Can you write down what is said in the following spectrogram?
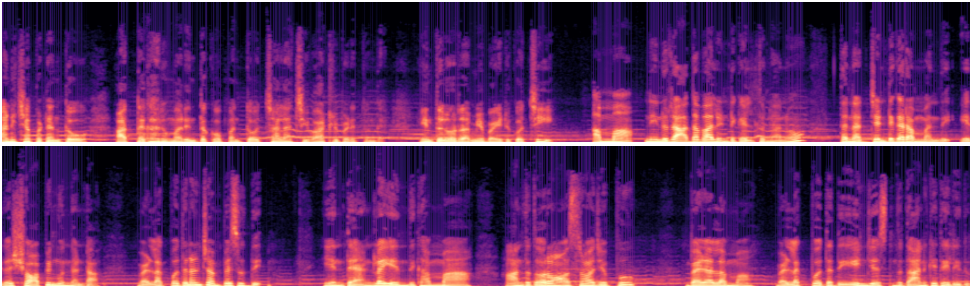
అని చెప్పటంతో అత్తగారు మరింత కోపంతో చాలా చివాట్లు పెడుతుంది. ఇంతలో రమ్య బయటకొచ్చి అమ్మా నేను రాధా వాళ్ళ ఇంటికి వెళ్తున్నాను. తను అర్జెంటుగా రమ్మంది. ఏదో షాపింగ్ ఉందంట. వెళ్ళకపోతే నన్ను చంపేసుద్ది. ఎంత ఎండలో ఎందుకమ్మా? అంత దూరం అవసరమా చెప్పు. వెళ్ళాలమ్మా. వెళ్ళకపోతే అది ఏం చేస్తుందో దానికే తెలీదు.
